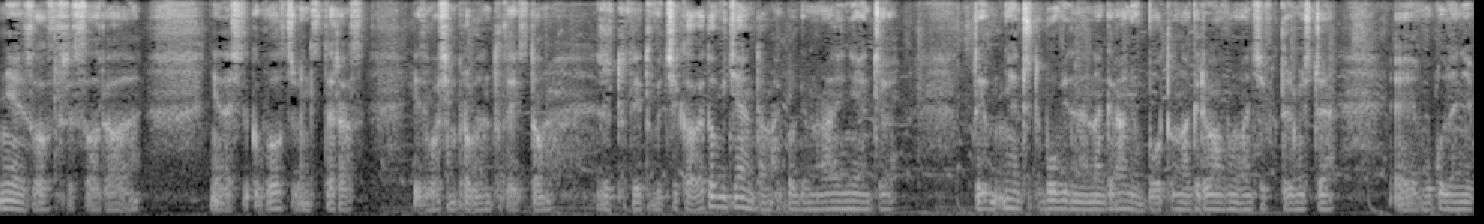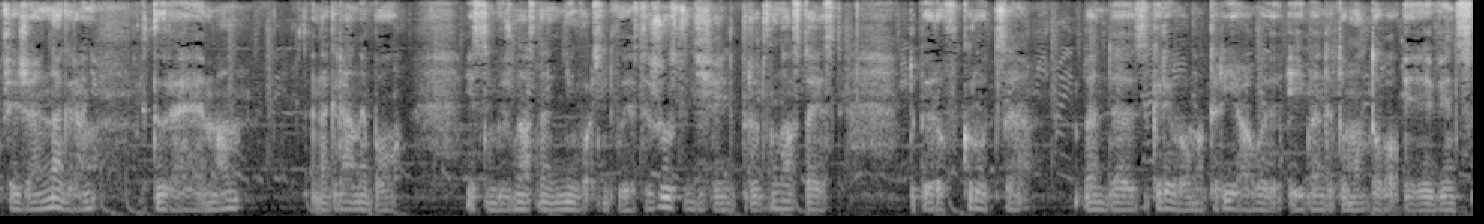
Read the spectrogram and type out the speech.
Nie jest ostry, sorry, ale nie da się tego wyostrzyć, więc teraz jest właśnie problem tutaj z tą, że tutaj to wyciekało. Ja to widziałem tam chyba generalnie, nie wiem czy tutaj, nie wiem czy to było widać na nagraniu, bo to nagrywam w momencie, w którym jeszcze y, w ogóle nie przejrzałem nagrań, które mam nagrane, bo jestem już w następnym dniu, właśnie 26, dzisiaj dopiero 12 jest, dopiero wkrótce będę zgrywał materiały i będę to montował, Y, więc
